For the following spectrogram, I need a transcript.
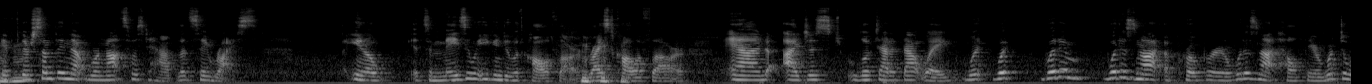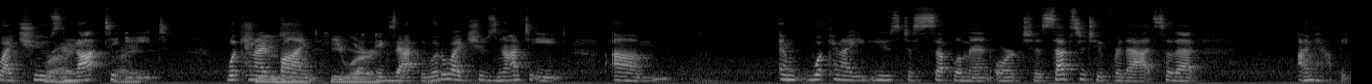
if Mhm. there's something that we're not supposed to have, let's say rice, you know, it's amazing what you can do with cauliflower, rice cauliflower. And I just looked at it that way. What what what am what is not appropriate or what is not healthy or what do I choose Right, not to right. eat? What can Choose I find? key Yeah, exactly. What do I choose not to eat? Um, and what can I use to supplement or to substitute for that so that I'm happy?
